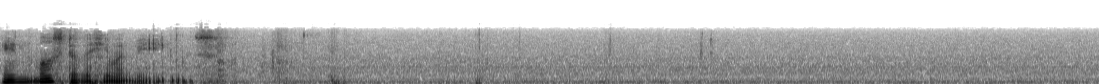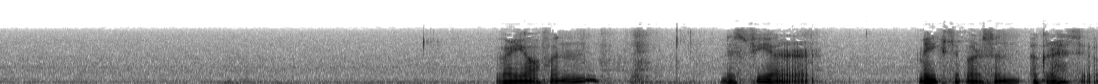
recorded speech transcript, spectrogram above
In most of the human beings. Very often, this fear makes a person aggressive.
